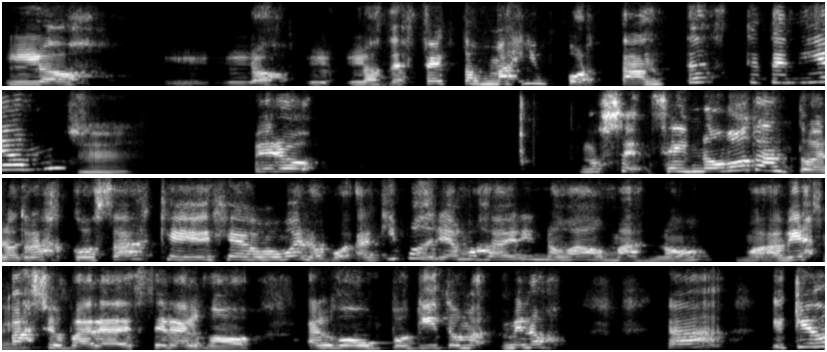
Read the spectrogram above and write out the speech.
los los, los defectos más importantes que teníamos, mm. pero no sé, se innovó tanto en otras cosas que dije como, bueno, pues aquí podríamos haber innovado más, ¿no? Había espacio para hacer algo, algo un poquito más, menos, que quedó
